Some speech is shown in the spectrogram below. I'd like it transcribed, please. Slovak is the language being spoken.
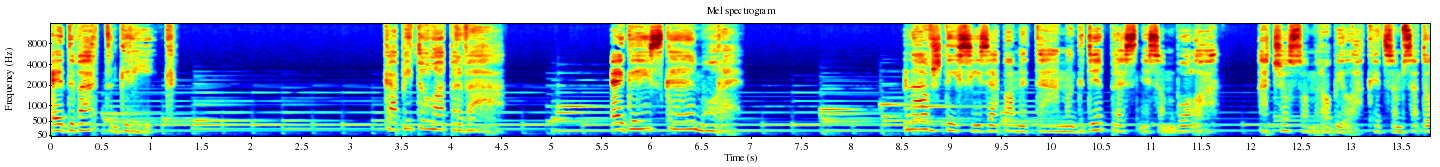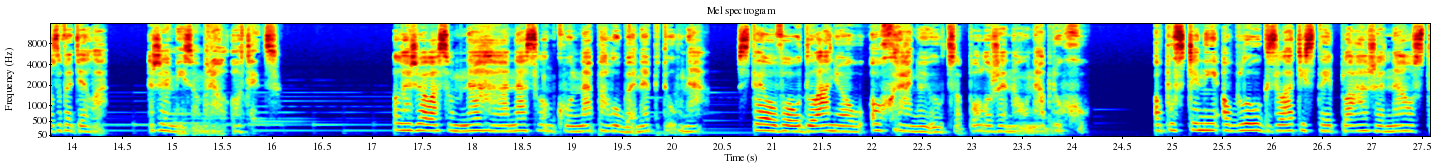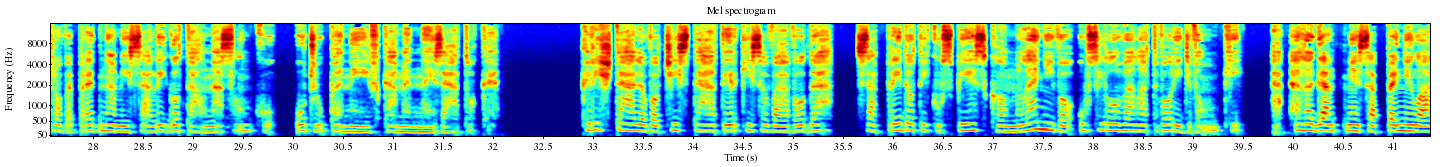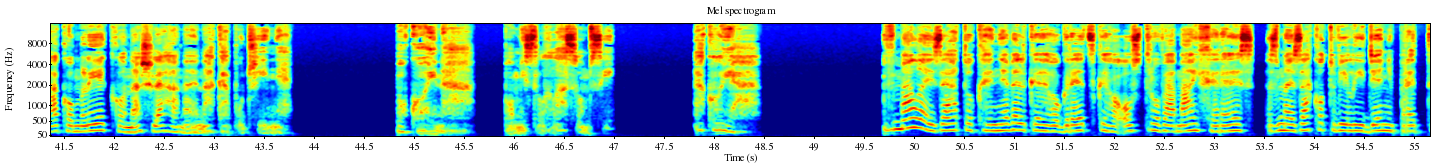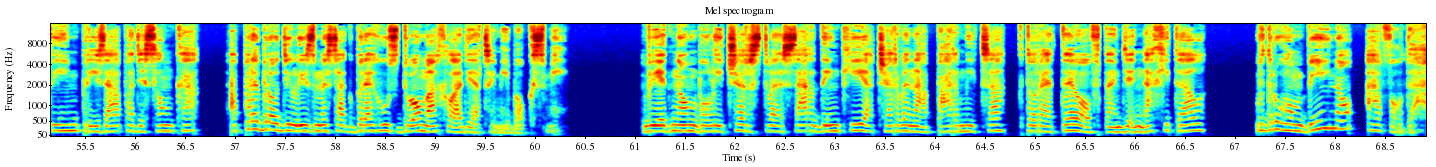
Edward Grieg. Kapitola 1. Egejské more. Navždy si zapamätám, kde presne som bola a čo som robila, keď som sa dozvedela, že mi zomrel otec. Ležala som nahá na slnku na palube Neptúna, s Teovou dlaňou ochraňujúco položenou na bruchu. Opustený oblúk zlatistej pláže na ostrove pred nami sa ligotal na slnku, učúpený v kamennej zátoke. Kryštáľovo čistá tyrkisová voda sa pri dotyku s pieskom lenivo usilovala tvoriť vlnky a elegantne sa penila ako mlieko našľahané na kapučíne. Pokojná, pomyslela som si ako ja. V malej zátoke neveľkého gréckého ostrova Majcheres sme zakotvili deň predtým pri západe slnka a prebrodili sme sa k brehu s dvoma chladiacimi boxmi. V jednom boli čerstvé sardinky a červená parmica, ktoré Teo v ten deň nachytal, v druhom víno a voda.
